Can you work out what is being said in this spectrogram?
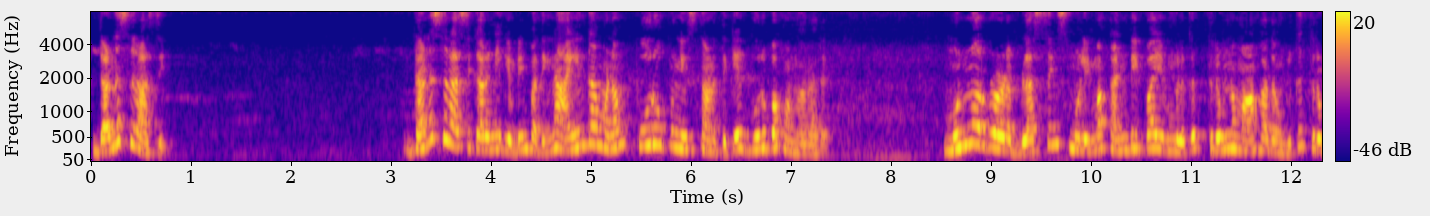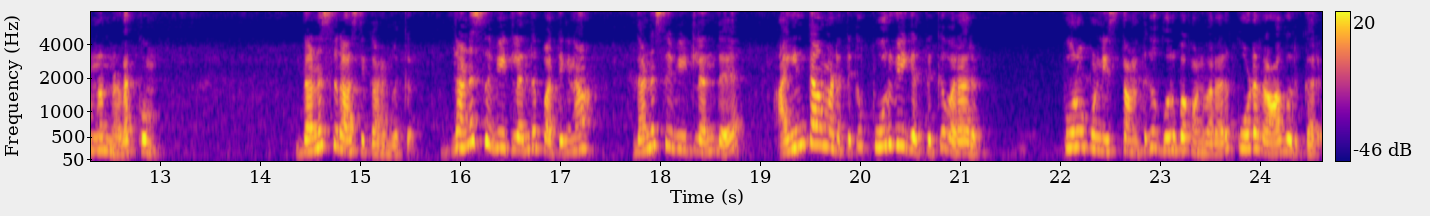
தனுசு ராசி. தனுசு ராசிக்காரங்களுக்கு எப்படின்னு பாத்தீங்கன்னா ஐந்தாம் இடம் பூர்வ புண்ணிய ஸ்தானத்துக்கே குரு பகவான் வராரு. முன்னோர்களோட பிளஸ்ஸிங்ஸ் மூலியமா கண்டிப்பா இவங்களுக்கு திருமணம் ஆகாதவங்களுக்கு திருமணம் நடக்கும். தனுசு ராசிக்காரங்களுக்கு. தனுசு வீட்ல இருந்து பாத்தீங்கன்னா தனுசு வீட்டிலேருந்து இருந்து ஐந்தாம் இடத்துக்கு பூர்வீகத்துக்கு வராரு. பூர்வ புண்ணிய ஸ்தானத்துக்கு குரு பகவான் வராரு கூட ராகு இருக்காரு.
